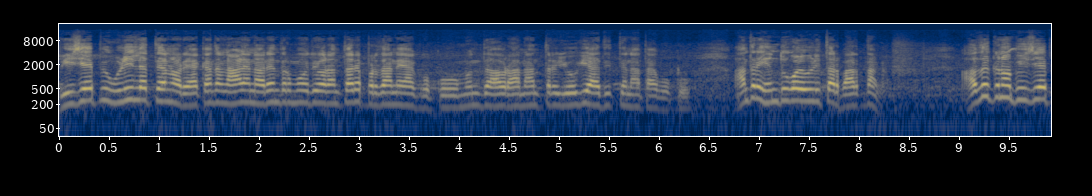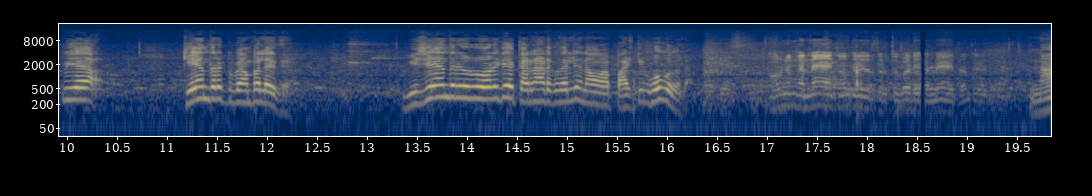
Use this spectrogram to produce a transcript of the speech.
ಬಿ ಜೆ ಪಿ ಉಳಿಲತ್ತೆ ಅನ್ನೋರು. ಯಾಕಂದ್ರೆ ನಾಳೆ ನರೇಂದ್ರ ಮೋದಿ ಅವ್ರು ಅಂತಾರೆ ಪ್ರಧಾನಿ ಆಗಬೇಕು ಮುಂದೆ ಅವ್ರ ಅನಂತರ ಯೋಗಿ ಆದಿತ್ಯನಾಥ್ ಆಗಬೇಕು. ಅಂದರೆ ಹಿಂದೂಗಳು ಉಳಿತಾರೆ ಭಾರತನಾಗ. ಅದಕ್ಕೆ ನಾವು ಬಿ ಜೆ ಪಿಯ ಕೇಂದ್ರಕ್ಕೆ ಬೆಂಬಲ ಇದೆ. ವಿಜೇಂದ್ರ ಇರುವವರೆಗೆ ಕರ್ನಾಟಕದಲ್ಲಿ ನಾವು ಆ ಪಾರ್ಟಿಗೆ ಹೋಗೋದಿಲ್ಲ. ನಾ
